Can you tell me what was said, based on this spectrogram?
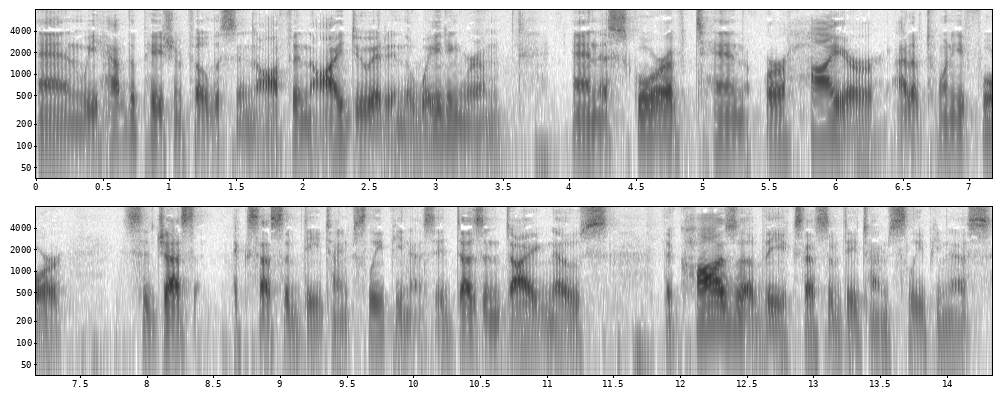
and we have the patient fill this in. Often I do it in the waiting room, and a score of 10 or higher out of 24 suggests excessive daytime sleepiness. It doesn't diagnose the cause of the excessive daytime sleepiness.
